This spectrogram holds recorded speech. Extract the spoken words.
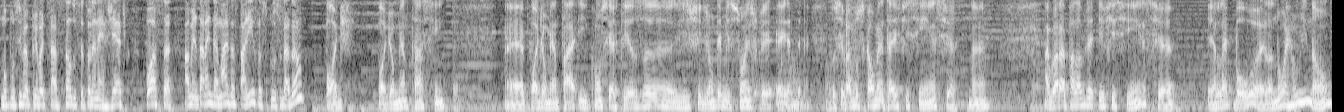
uma possível privatização do setor energético possa aumentar ainda mais as tarifas para o cidadão? Pode, pode aumentar sim é, pode aumentar e com certeza existiriam demissões, porque é, você vai buscar aumentar a eficiência, né? Agora a palavra eficiência, ela é boa, ela não é ruim não.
